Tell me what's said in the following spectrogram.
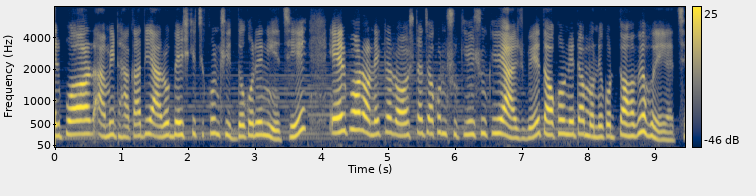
এরপর আমি ঢাকা দিয়ে আরও বেশ কিছুক্ষণ সিদ্ধ করে নিয়েছি। এরপর অনেকটা রসটা যখন শুকিয়ে শুকিয়ে আসবে তখন এটা মনে করতে হবে হয়ে গেছে।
